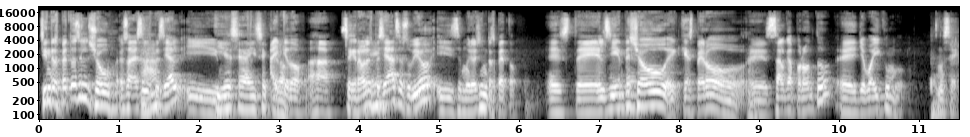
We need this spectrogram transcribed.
Sin respeto es el show, o sea, es el especial y... Y ese ahí se quedó. Ahí quedó, ajá. Se grabó el especial, se subió y se murió sin respeto. Este, el siguiente show eh, que espero eh, salga pronto, eh, llevo ahí como, no sé,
